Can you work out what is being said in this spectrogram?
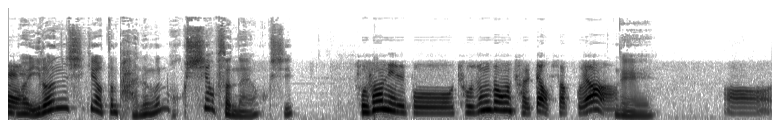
네. 뭐 이런 식의 어떤 반응은 혹시 없었나요? 혹시? 조선일보 조중동은 절대 없었고요. 네. 어,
